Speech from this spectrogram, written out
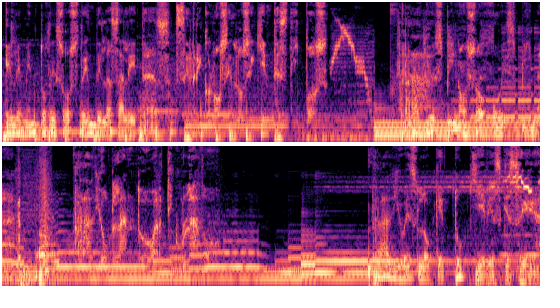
Elemento de sostén de las aletas. Se reconocen los siguientes tipos. Radio espinoso o espina. Radio blando o articulado. Radio es lo que tú quieres que sea.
